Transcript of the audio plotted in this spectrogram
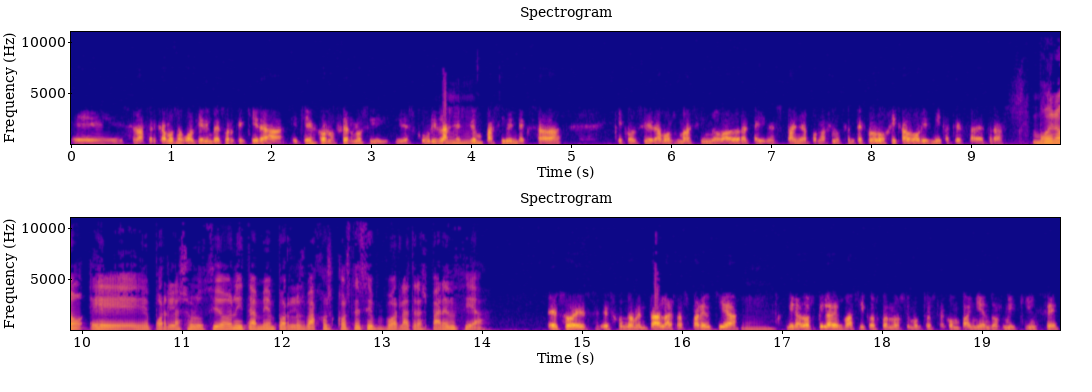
eh, se lo acercamos a cualquier inversor que quiera, que quiera conocernos y, descubrir la gestión pasiva indexada que consideramos más innovadora que hay en España por la solución tecnológica algorítmica que está detrás. Bueno, eh, por la solución y también por los bajos costes y por la transparencia. Eso es, es fundamental. La transparencia, mm. mira, dos pilares básicos cuando se montó esta compañía en 2015,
